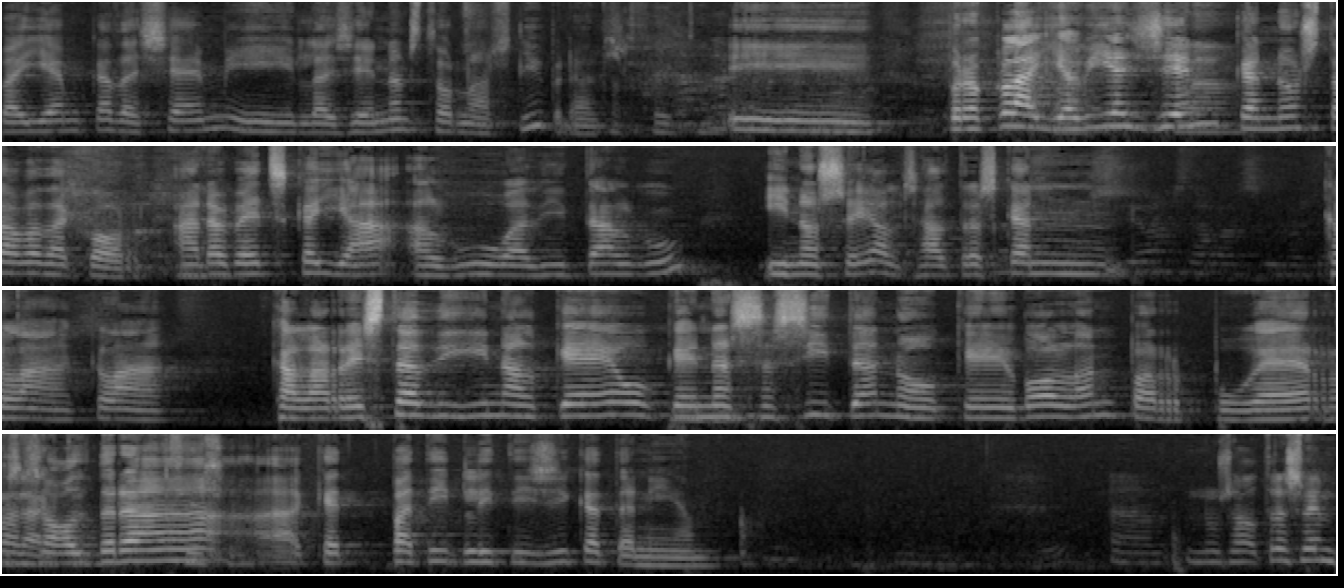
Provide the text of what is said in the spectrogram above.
veiem que deixem i la gent ens torna els llibres. Perfecte. I, però clar, hi havia gent que no estava d'acord. Ara veig que ja algú ha dit alguna cosa i no sé, els altres que han... Clar, clar, que la resta diguin el què o què necessiten o què volen per poder Exacte. resoldre Sí, sí. aquest petit litigi que teníem. Eh, Nosaltres vam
